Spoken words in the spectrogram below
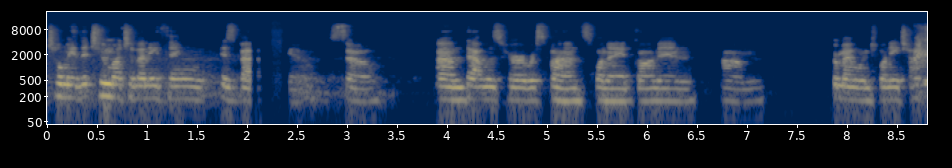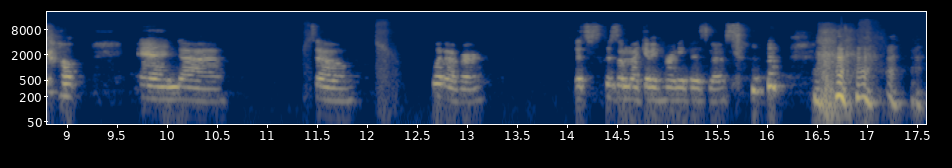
told me that too much of anything is bad for you. So um, that was her response when I had gone in um, for my 120 checkup, and uh, so whatever. That's because I'm not giving her any business.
